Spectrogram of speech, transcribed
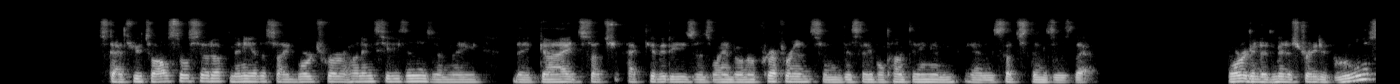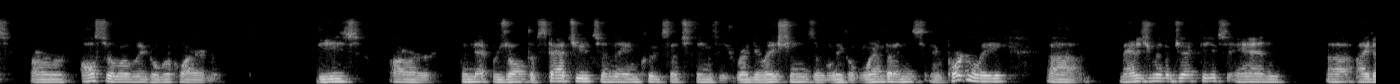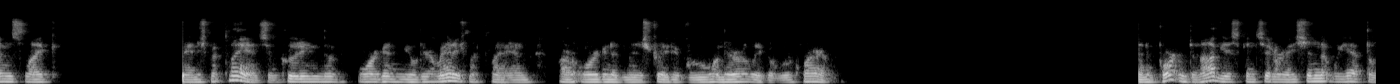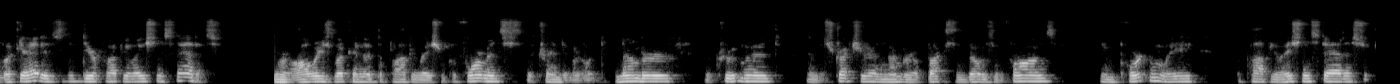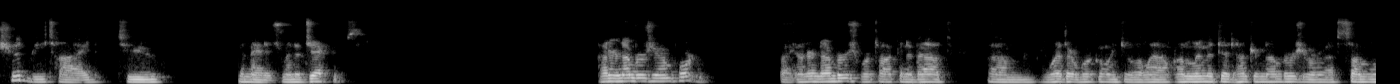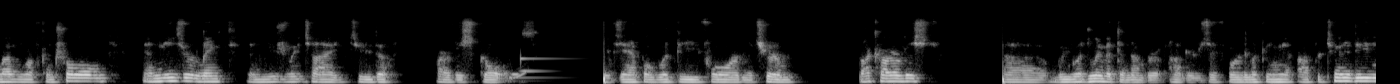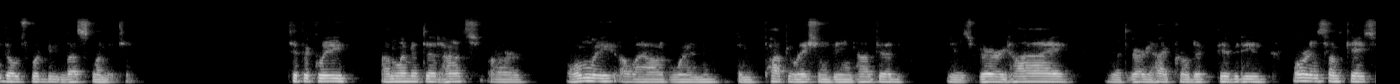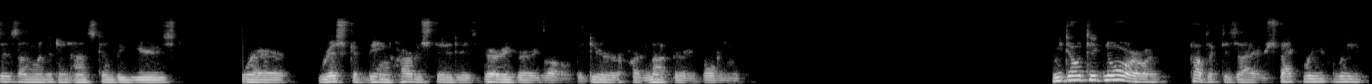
Statutes also set up many of the sideboards for our hunting seasons and they they guide such activities as landowner preference and disabled hunting and, and such things as that. Oregon administrative rules are also a legal requirement. These are the net result of statutes and they include such things as regulations and legal weapons. Importantly, uh, management objectives and uh, items like management plans, including the Oregon Mule Deer Management Plan, our Oregon administrative rule, and their legal requirement. An important and obvious consideration that we have to look at is the deer population status. We're always looking at the population performance, the trend in relative number, recruitment, and the structure and number of bucks and does and fawns. Importantly, the population status should be tied to the management objectives. Hunter numbers are important. By hunter numbers, we're talking about um, whether we're going to allow unlimited hunter numbers or have some level of control. And these are linked and usually tied to the harvest goals. An example would be for mature buck harvest, uh, we would limit the number of hunters. If we're looking at opportunity, those would be less limited. Typically, unlimited hunts are only allowed when the population being hunted is very high, with very high productivity, or in some cases, unlimited hunts can be used where risk of being harvested is very, very low. The deer are not very vulnerable. We don't ignore public desires. In fact, we, we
